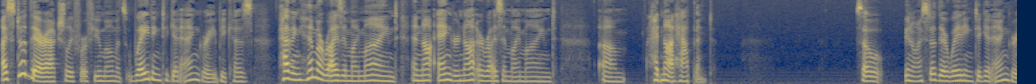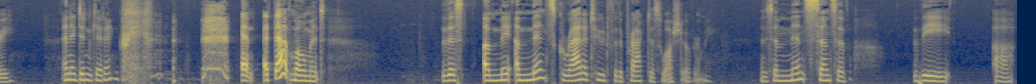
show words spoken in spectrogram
I stood there actually for a few moments waiting to get angry because having him arise in my mind and not anger not arise in my mind um, had not happened. So, you know, I stood there waiting to get angry, and I didn't get angry. and at that moment, this Im- immense gratitude for the practice washed over me. This immense sense of the uh,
